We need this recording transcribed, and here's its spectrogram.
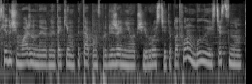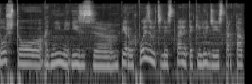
Следующим важным, наверное, таким этапом в продвижении вообще в росте этой платформы было, естественно, то, что одними из э, первых пользователей стали такие люди из стартап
